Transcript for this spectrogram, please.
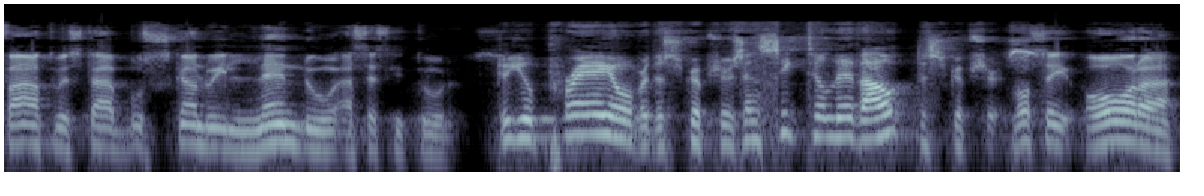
fato, está buscando e lendo as Escrituras? Do you pray over the Scriptures and seek to live out the Scriptures? Você ora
